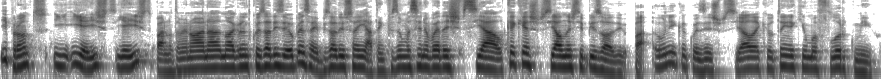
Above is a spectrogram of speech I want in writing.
E pronto, e, e, é isto, e é isto, pá, não, também não há, não há grande coisa a dizer. Eu pensei, episódio 100, ah, tenho que fazer uma cena boeda especial. O que é que é especial neste episódio? Pá, a única coisa especial é que eu tenho aqui uma flor comigo.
